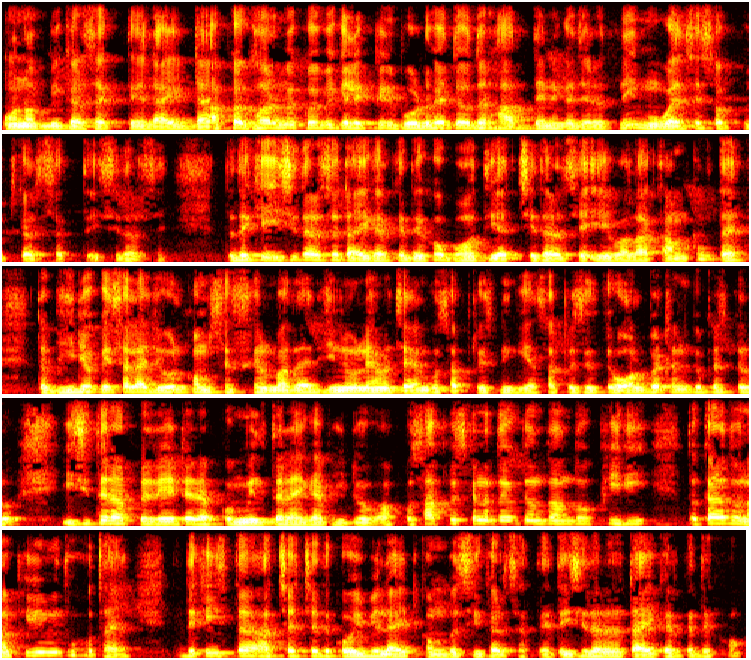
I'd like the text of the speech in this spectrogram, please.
ऑन ऑफ़ भी कर सकते हैं लाइट आपका घर में कोई भी इलेक्ट्रिक बोर्ड है तो उधर हाथ देने का ज़रूरत नहीं मोबाइल से सब कुछ कर सकते इसी तरह से। तो देखिए, इसी तरह से ट्राई करके देखो, बहुत ही अच्छी तरह से ये वाला काम करता है। तो वीडियो कैसा लगा ज़रूर कम सेक्शन बताए। जिन्होंने हमारे चैनल को सब्सक्राइब नहीं किया सब्सक्राइब करके ऑल बटन को प्रेस करो। इसी तरह आपके रिलेटेड आपको मिलता रहेगा वीडियो आपको सब्सक्राइब करना तो एकदम दो फ्री तो कर दो ना फ्री में तो होता है। देखिए, इस तरह अच्छे अच्छे तो कोई भी लाइट कम बसी कर सकते हैं। तो इसी तरह से ट्राई करके देखो।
